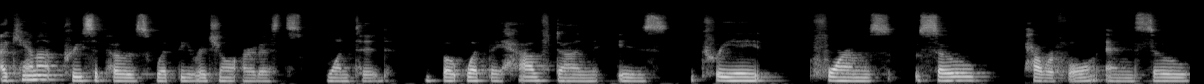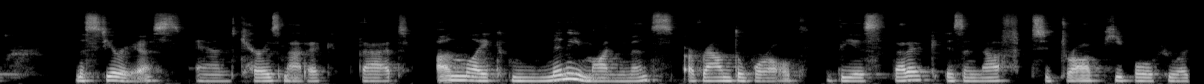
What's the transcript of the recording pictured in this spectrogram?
I cannot presuppose what the original artists wanted, but what they have done is create forms so powerful and so mysterious and charismatic that unlike many monuments around the world, the aesthetic is enough to draw people who are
